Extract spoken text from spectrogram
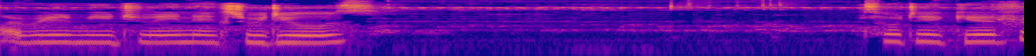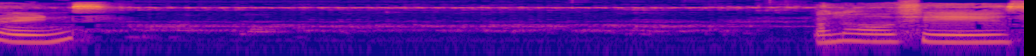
I will meet you in next videos. So take care friends. Allah hafiz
